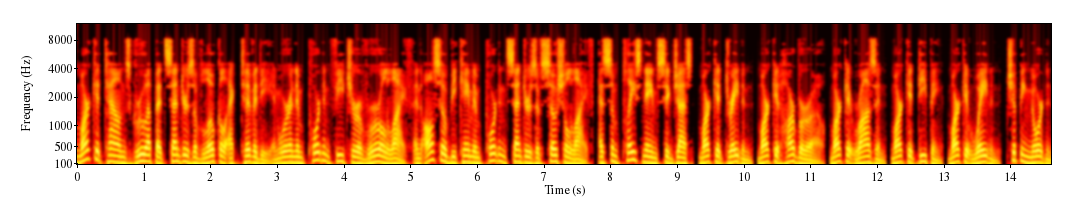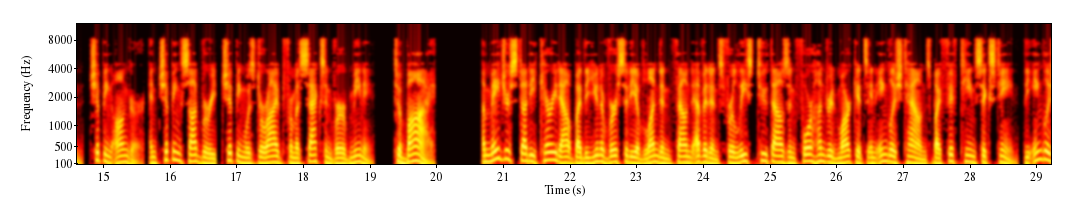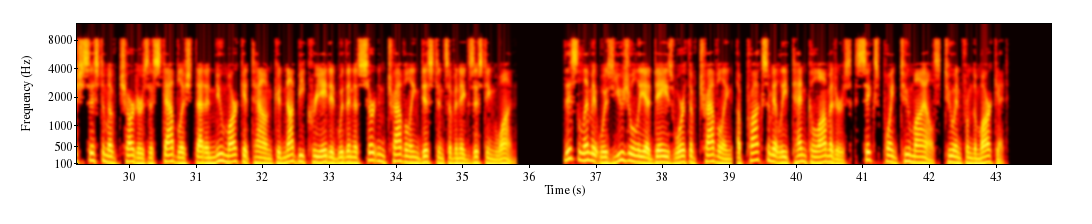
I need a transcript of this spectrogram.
Market towns grew up at centers of local activity and were an important feature of rural life and also became important centers of social life, as some place names suggest, Market Drayton, Market Harborough, Market Rasen, Market Deeping, Market Weighton, Chipping Norton, Chipping Ongar, and Chipping Sodbury. Chipping was derived from a Saxon verb meaning, to buy, a major study carried out by the University of London found evidence for least 2,400 markets in English towns by 1516. The English system of charters established that a new market town could not be created within a certain travelling distance of an existing one. This limit was usually a day's worth of travelling approximately 10 kilometers (6.2 miles) to and from the market.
